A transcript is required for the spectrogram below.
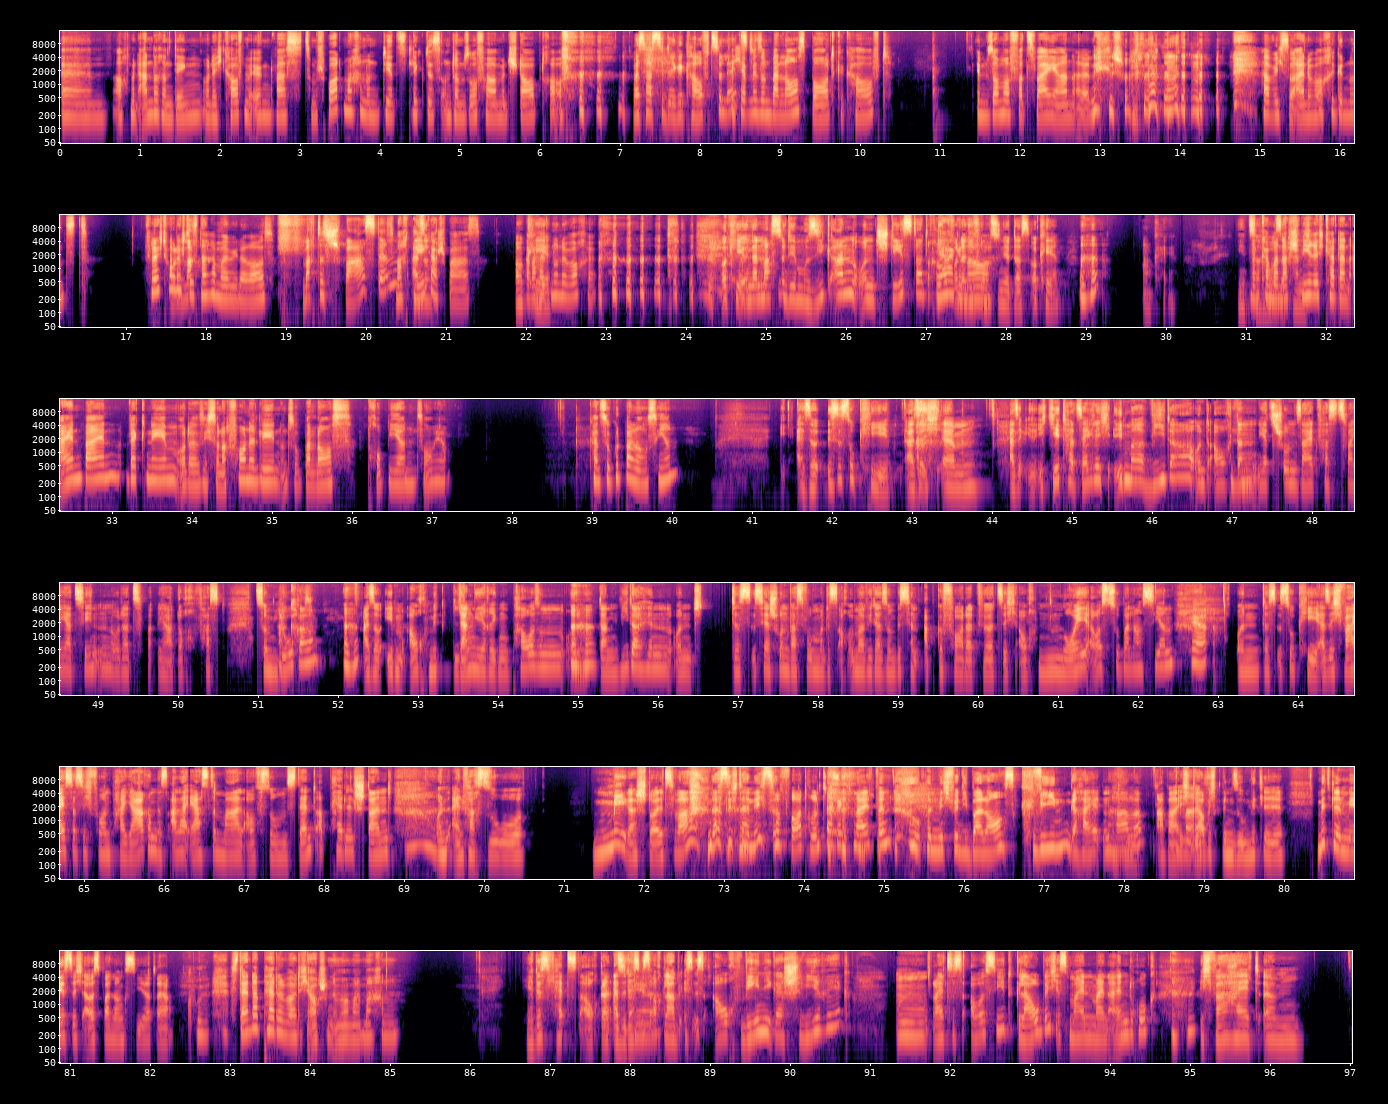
Ähm, auch mit anderen Dingen oder ich kaufe mir irgendwas zum Sport machen und jetzt liegt es unterm Sofa mit Staub drauf. Was hast du dir gekauft zuletzt? Ich habe mir so ein Balanceboard gekauft. Im Sommer vor zwei Jahren allerdings schon. habe ich so eine Woche genutzt. Vielleicht hole ich macht, das nachher mal wieder raus. Macht es Spaß denn? Es macht also, mega Spaß. Okay. Aber halt nur eine Woche. okay, und dann machst du dir Musik an und stehst da drauf ja, genau. oder wie funktioniert das? Okay. Mhm. Okay. Nee, dann kann man nach kann Schwierigkeit dann ein Bein wegnehmen oder sich so nach vorne lehnen und so Balance probieren, so, ja. Kannst du gut balancieren? Also ist es okay. Also ich, ähm, also ich gehe tatsächlich immer wieder und auch mhm. dann jetzt schon seit fast zwei Jahrzehnten oder zwei, ja doch fast zum Ach, Yoga. Also eben auch mit langjährigen Pausen und Aha. dann wieder hin und das ist ja schon was, wo man das auch immer wieder so ein bisschen abgefordert wird, sich auch neu auszubalancieren. Ja. Und das ist okay. Also ich weiß, dass ich vor ein paar Jahren das allererste Mal auf so einem Stand-up-Pedal stand ah. und einfach so mega stolz war, dass ich da nicht sofort runtergeknallt bin und mich für die Balance Queen gehalten mhm. habe. Aber ich nice. glaube, ich bin so mittel, mittelmäßig ausbalanciert, ja. Cool. Stand-Up-Paddle wollte ich auch schon immer mal machen. Ja, das fetzt auch ganz, also das ja. ist auch, glaube ich, es ist auch weniger schwierig, mh, mm, als es aussieht, glaube ich, ist mein, mein Eindruck. Mhm. Ich war halt ähm,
